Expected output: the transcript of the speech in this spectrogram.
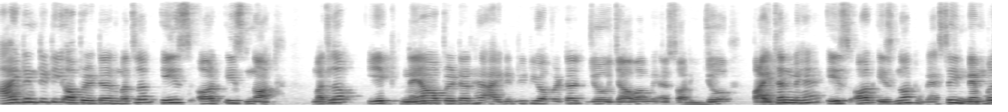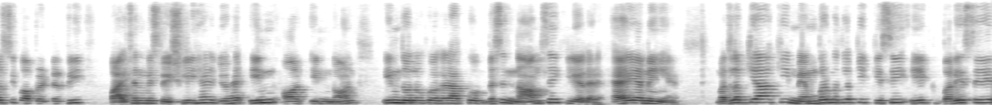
आइडेंटिटी ऑपरेटर मतलब इज़ और इज़ नॉट मतलब एक नया ऑपरेटर है आइडेंटिटी ऑपरेटर जो जावा में सॉरी जो पाइथन में है इज़ और इज़ नॉट वैसे ही मेंबरशिप ऑपरेटर भी पाइथन में स्पेशली है, जो है इन और इन नॉन इन दोनों को अगर आपको वैसे नाम से ही क्लियर है है या नहीं है मतलब क्या कि मेंबर मतलब कि किसी एक बड़े से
